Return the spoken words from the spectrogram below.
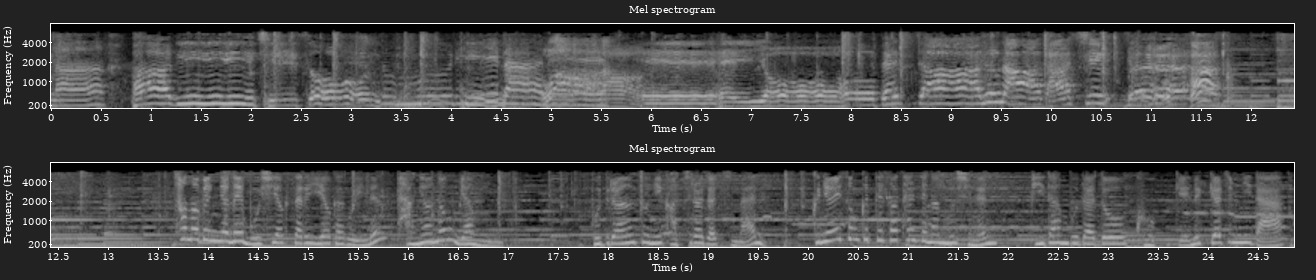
나, 발이 칠손 눈물이 나네. 와, 에요, 배 짜는 아가씨. 아! 1500년의 모시 역사를 이어가고 있는 방현옥 명인. 부드러운 손이 거칠어졌지만 그녀의 손끝에서 탄생한 모시는 비단보다도 곱게 느껴집니다.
